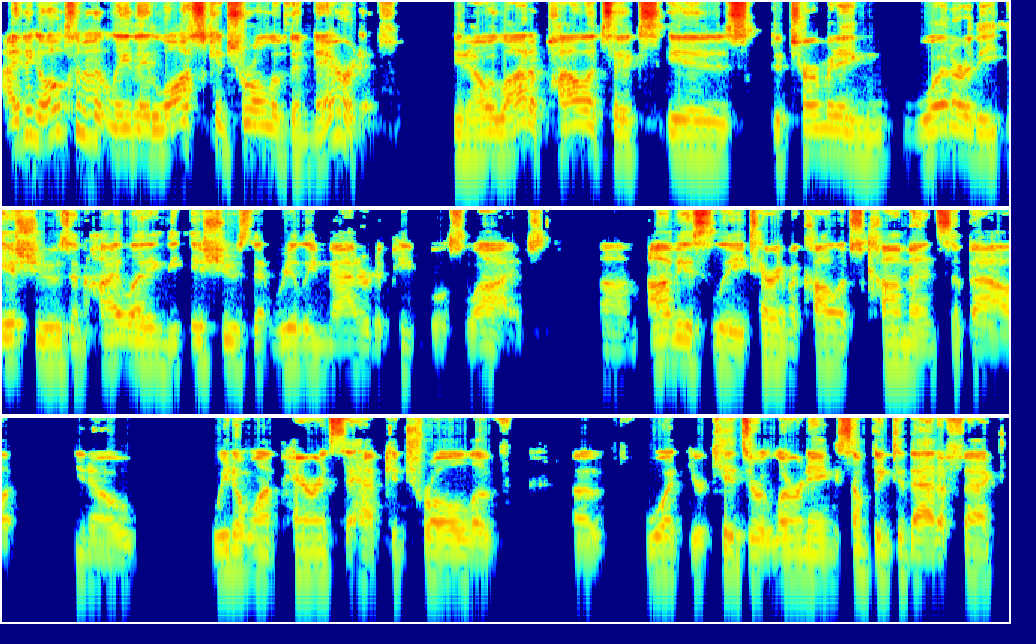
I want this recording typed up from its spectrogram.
I think ultimately they lost control of the narrative. You know, a lot of politics is determining what are the issues and highlighting the issues that really matter to people's lives. Um, obviously, Terry McAuliffe's comments about, you know, we don't want parents to have control of, of what your kids are learning, something to that effect,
